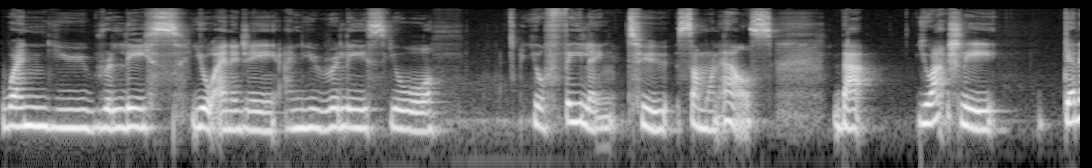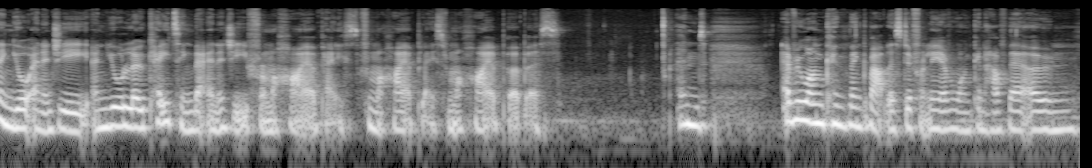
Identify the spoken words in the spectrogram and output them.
when you release your energy and you release your your feeling to someone else that you actually getting your energy and you're locating that energy from a higher pace, from a higher place, from a higher purpose. And everyone can think about this differently. Everyone can have their own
